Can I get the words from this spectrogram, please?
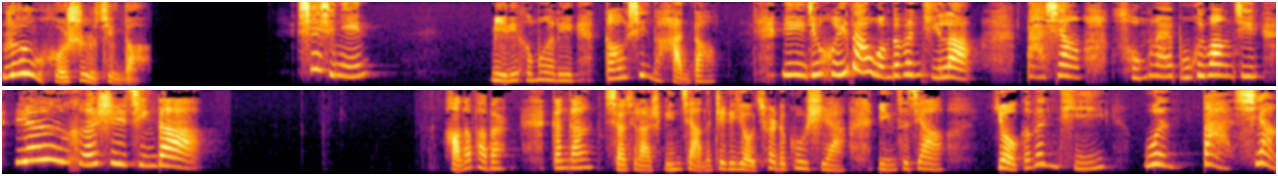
任何事情的。”谢谢您，米莉和茉莉高兴的喊道：“你已经回答我们的问题了，大象从来不会忘记任何事情的。”好了，宝贝儿，刚刚小雪老师给你讲的这个有趣的故事啊，名字叫《有个问题问大象》，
